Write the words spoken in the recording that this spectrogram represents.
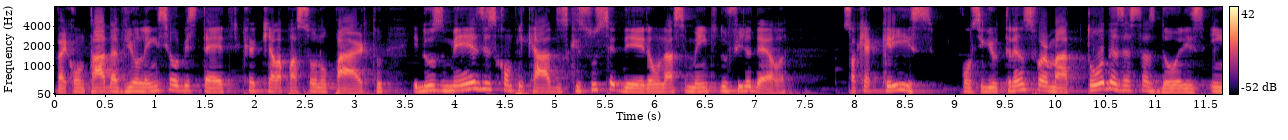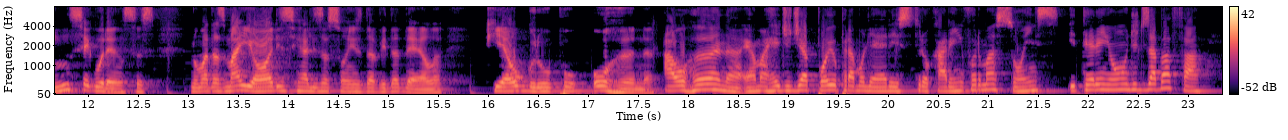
vai contar da violência obstétrica que ela passou no parto e dos meses complicados que sucederam o nascimento do filho dela. Só que a Cris conseguiu transformar todas essas dores e inseguranças numa das maiores realizações da vida dela, que é o grupo Ohana. A Ohana é uma rede de apoio para mulheres trocarem informações e terem onde desabafar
